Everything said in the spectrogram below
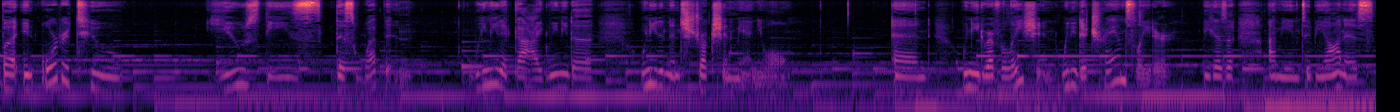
But in order to use these this weapon, we need a guide, we need a we need an instruction manual. And we need revelation. We need a translator because I mean, to be honest,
